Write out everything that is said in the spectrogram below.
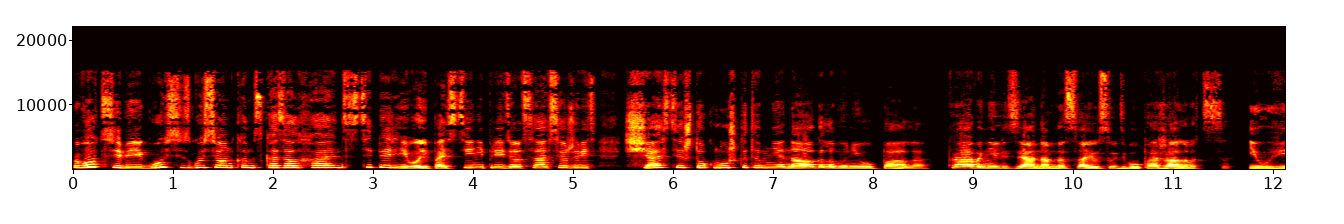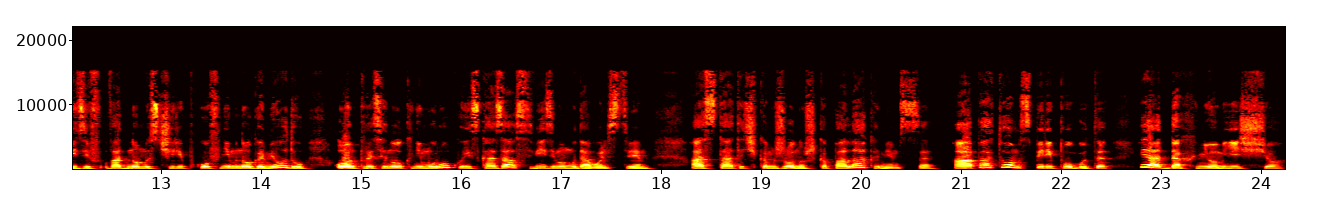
«Вот тебе и гусь с гусенком», — сказал Хайнс, — «теперь его и пасти не придется, а все же ведь счастье, что кружка-то мне на голову не упала». Право нельзя нам на свою судьбу пожаловаться. И, увидев в одном из черепков немного меду, он протянул к нему руку и сказал с видимым удовольствием, «Остаточком, женушка, полакомимся, а потом с перепугу-то и отдохнем еще».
